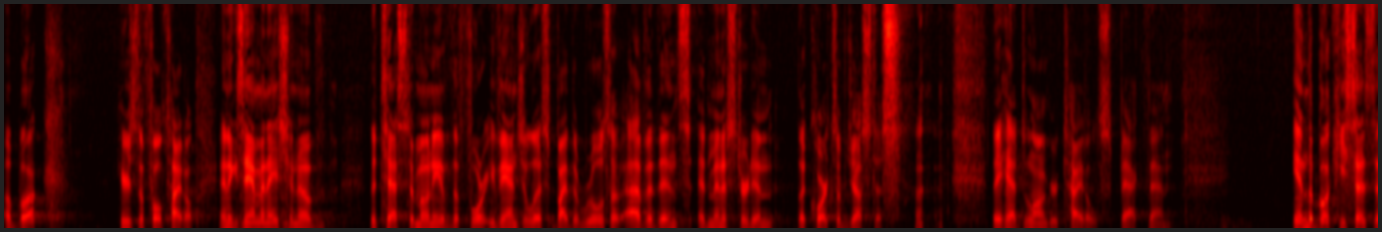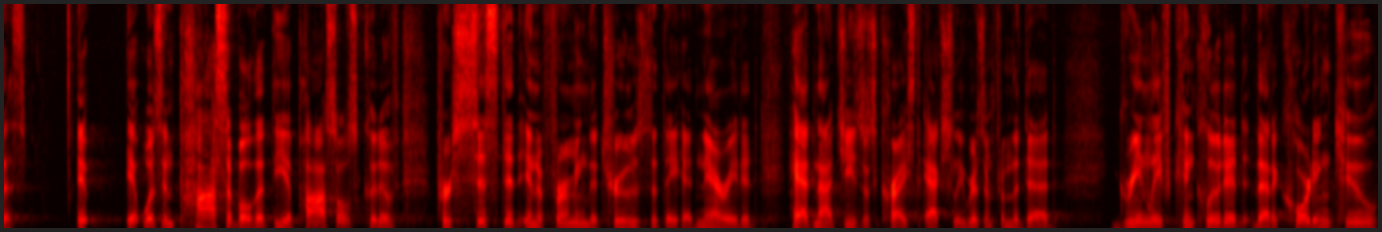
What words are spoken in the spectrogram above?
a book. Here's the full title An Examination of the Testimony of the Four Evangelists by the Rules of Evidence Administered in the Courts of Justice. they had longer titles back then. In the book, he says this it, was impossible that the apostles could have persisted in affirming the truths that they had narrated had not Jesus Christ actually risen from the dead. Greenleaf concluded that according to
